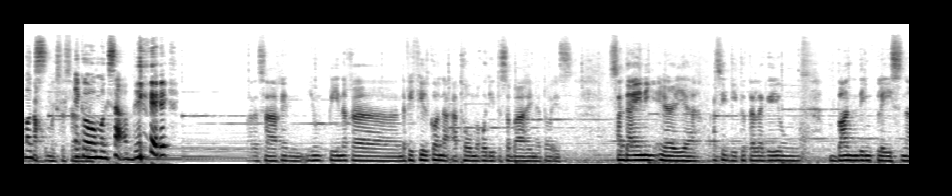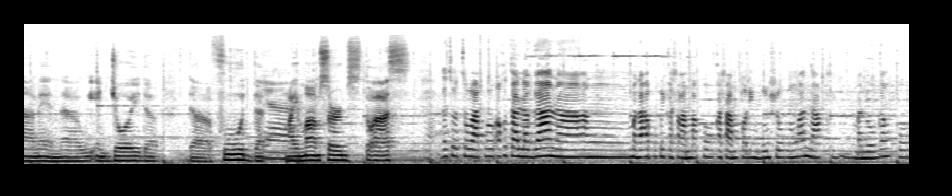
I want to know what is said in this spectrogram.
Mag- Ako magsasabi. Ikaw ang magsabi. Para sa akin, yung pinaka nafe-feel ko na at home ako dito sa bahay na to is sa dining area kasi dito talaga yung bonding place namin. Uh, we enjoy the the food that Yeah. my mom serves to us. Natutuwa po ako talaga na ang mga apo ko'y kasama ko, kasama ko rin bunso kong anak, si manugang ko.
